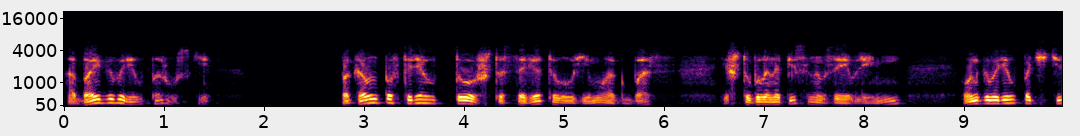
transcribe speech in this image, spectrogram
Абай говорил по-русски. Пока он повторял то, что советовал ему Акбас, и что было написано в заявлении, он говорил почти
